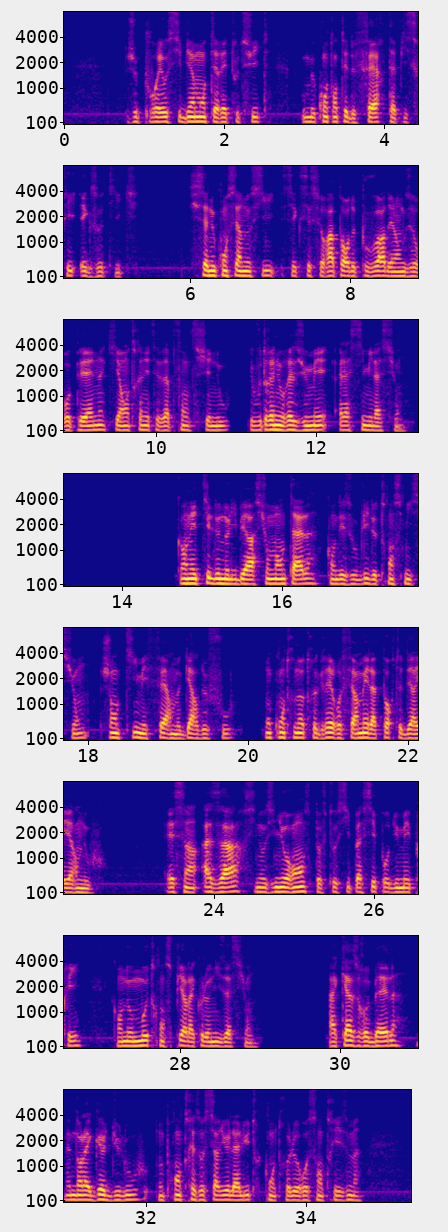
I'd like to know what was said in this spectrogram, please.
je pourrais aussi bien m'enterrer tout de suite ou me contenter de faire tapisserie exotique. Si ça nous concerne aussi, c'est que c'est ce rapport de pouvoir des langues européennes qui a entraîné ces absences chez nous et voudrait nous résumer à l'assimilation. Qu'en est-il de nos libérations mentales quand des oublis de transmission, gentils mais fermes garde-fous, ont contre notre gré refermé la porte derrière nous? Est-ce un hasard si nos ignorances peuvent aussi passer pour du mépris quand nos mots transpirent la colonisation? À case rebelle, même dans la gueule du loup, on prend très au sérieux la lutte contre l'eurocentrisme,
